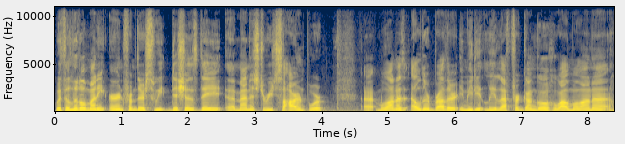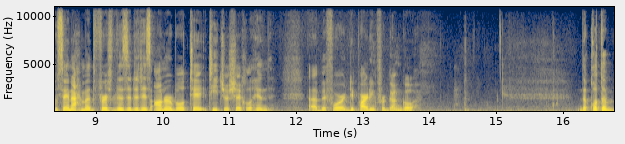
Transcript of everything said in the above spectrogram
With the little money earned from their sweet dishes, they uh, managed to reach Saharanpur. Uh, Mulana's elder brother immediately left for Gangoh, while Mulana Hussein Ahmed first visited his honorable t- teacher Sheikh al Hind uh, before departing for Gangoh. The Qutb,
